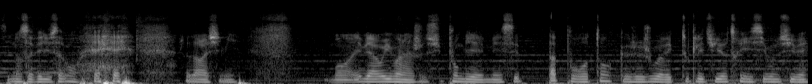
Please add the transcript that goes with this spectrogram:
Sinon ça fait du savon. J'adore la chimie. Bon, eh bien oui, voilà, je suis plombier, mais c'est pas pour autant que je joue avec toutes les tuyauteries, si vous me suivez.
